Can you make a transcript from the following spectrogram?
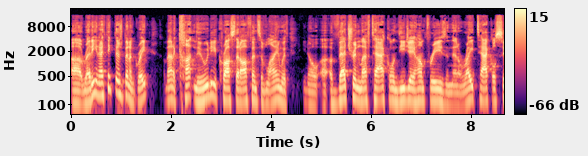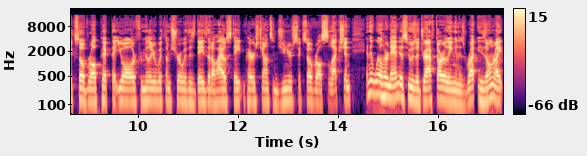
uh, ready. And I think there's been a great amount of continuity across that offensive line with you know a, a, veteran left tackle and DJ Humphries, and then a right tackle, six overall pick that you all are familiar with, I'm sure, with his days at Ohio State and Paris Johnson Jr. six overall selection, and then Will Hernandez, who was a draft darling in his right, his own right,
